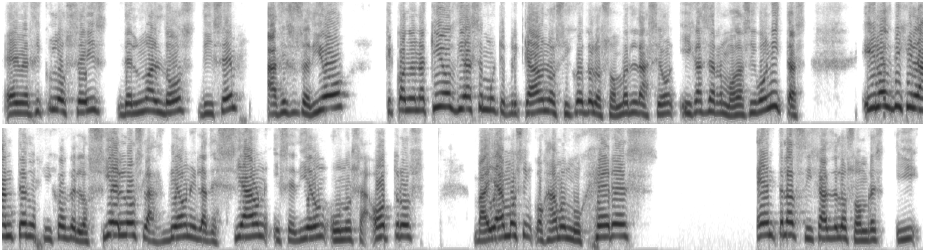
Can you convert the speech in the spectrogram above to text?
el versículo 6 del 1 al 2, dice, así sucedió que cuando en aquellos días se multiplicaban los hijos de los hombres, nacieron hijas hermosas y bonitas. Y los vigilantes, los hijos de los cielos, las vieron y las desearon y se dieron unos a otros. Vayamos y encojamos mujeres entre las hijas de los hombres y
